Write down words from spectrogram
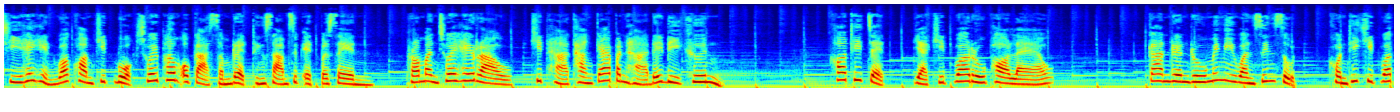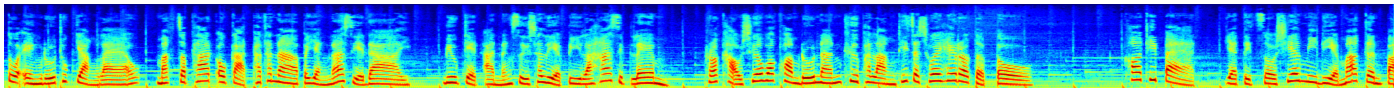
ชี้ให้เห็นว่าความคิดบวกช่วยเพิ่มโอกาสสำเร็จถึง 31%เพราะมันช่วยให้เราคิดหาทางแก้ปัญหาได้ดีขึ้น ข้อที่ 7 อย่าคิดว่ารู้พอแล้ว การเรียนรู้ไม่มีวันสิ้นสุด คนที่คิดว่าตัวเองรู้ทุกอย่างแล้ว มักจะพลาดโอกาสพัฒนาไปอย่างน่าเสียดาย บิลเกตอ่านหนังสือเฉลี่ยปีละ 50 เล่ม เพราะเขาเชื่อว่าความรู้นั้นคือพลังที่จะช่วยให้เราเติบโต ข้อที่ 8 อย่าติดโซเชียลมีเดียมากเกินไป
